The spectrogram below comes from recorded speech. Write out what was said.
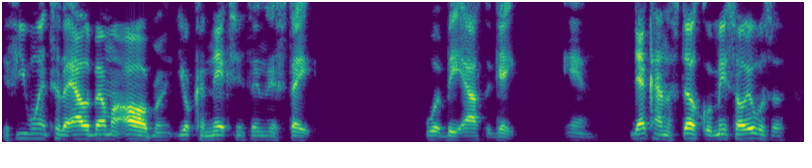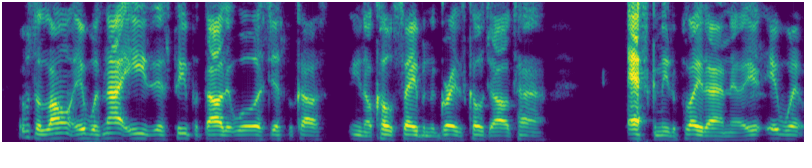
if you went to the Alabama Auburn, your connections in this state would be out the gate, and that kind of stuck with me. So it was a it was a long. It was not easy as people thought it was, just because you know Coach Saban, the greatest coach of all time, asking me to play down there. It, it went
